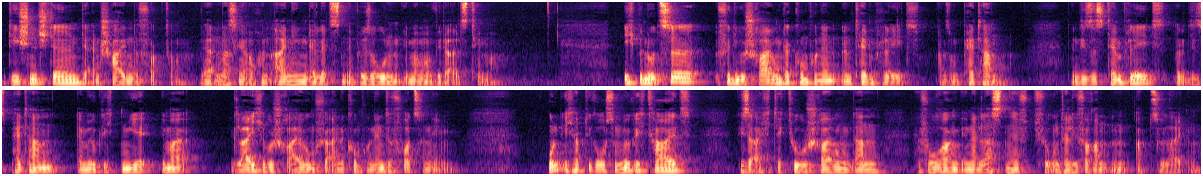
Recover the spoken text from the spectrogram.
die Schnittstellen der entscheidende Faktor. Wir hatten das ja auch in einigen der letzten Episoden immer mal wieder als Thema. Ich benutze für die Beschreibung der Komponenten ein Template, also ein Pattern. Denn dieses Template oder dieses Pattern ermöglicht mir immer gleiche Beschreibung für eine Komponente vorzunehmen. Und ich habe die große Möglichkeit, diese Architekturbeschreibung dann hervorragend in ein Lastenheft für Unterlieferanten abzuleiten.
